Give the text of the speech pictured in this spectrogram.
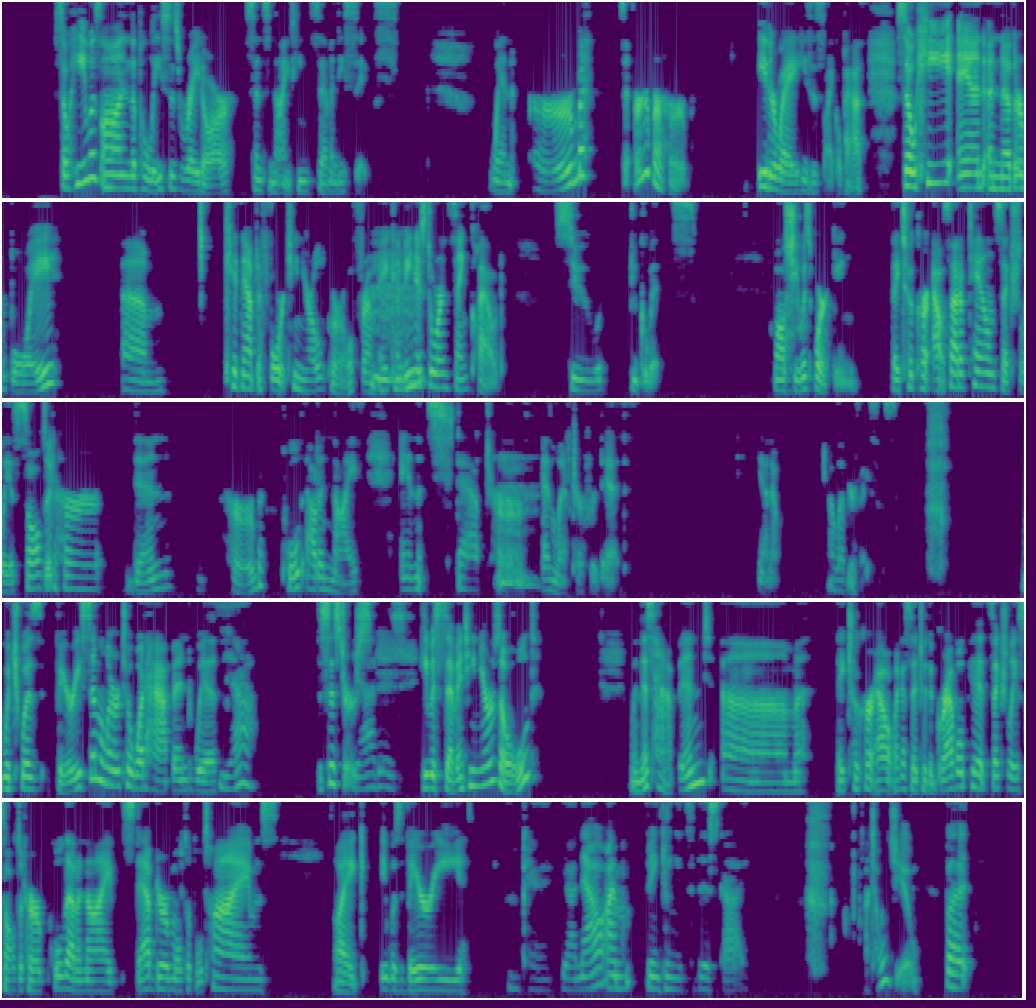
So he was on the police's radar since 1976. When Herb, is it Herb or Herb? Either way, he's a psychopath. So he and another boy, um, kidnapped a 14 year old girl from a convenience store in St. Cloud, Sue Dukowitz. While she was working, they took her outside of town, sexually assaulted her. Then Herb pulled out a knife and stabbed her and left her for dead. Yeah, no. I love your faces. Which was very similar to what happened with Yeah. the sisters. Yeah, it is. He was 17 years old when this happened. Um, they took her out, like I said, to the gravel pit, sexually assaulted her, pulled out a knife, stabbed her multiple times. Like, it was very. Okay. Yeah, now I'm thinking it's this guy. I told you. But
